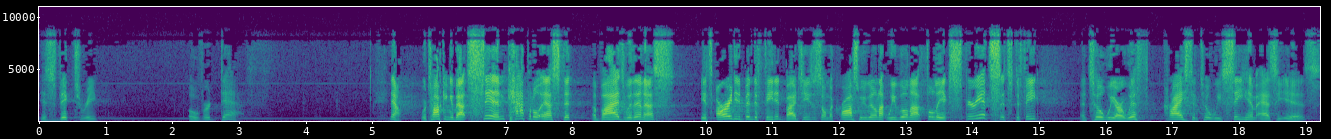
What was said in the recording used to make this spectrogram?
his victory over death. Now, we're talking about sin, capital S, that abides within us it's already been defeated by Jesus on the cross. We will not, we will not fully experience its defeat until we are with Christ, until we see Him as He is.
